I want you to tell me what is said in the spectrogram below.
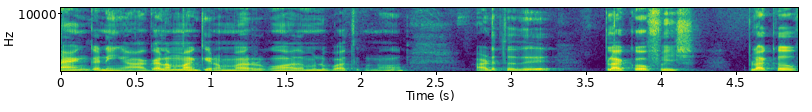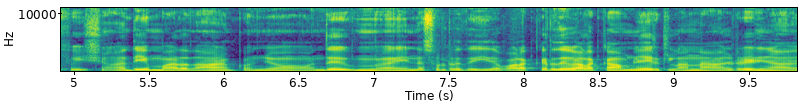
டேங்க்கை நீங்கள் அகலமாக்கிற மாதிரி இருக்கும். அதை மட்டும் பார்த்துக்கணும். அடுத்தது ப்ளக்கோ ஃபிஷ் ப்ளக்கோ ஃபிஷ்ஷும் அதே மாதிரி தான் கொஞ்சம் வந்து என்ன சொல்கிறது இதை வளர்க்குறது வளர்க்காமலே இருக்கலாம் நான் ஆல்ரெடி நான்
